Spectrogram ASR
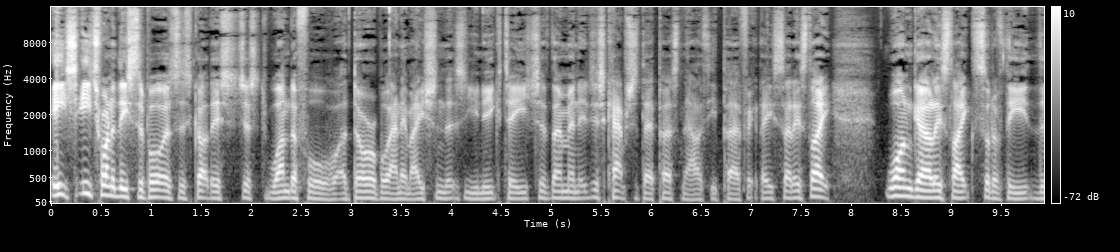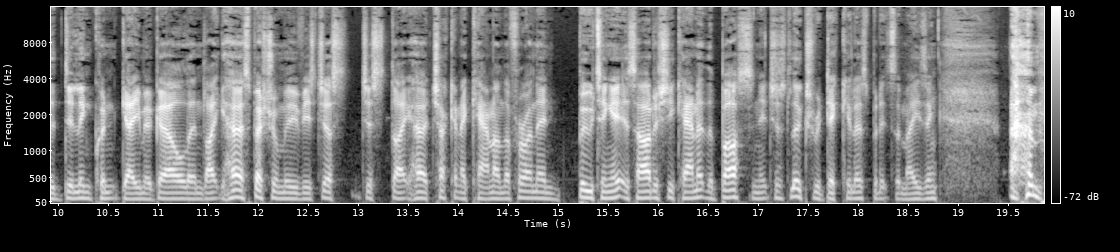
each each one of these supporters has got this just wonderful, adorable animation that's unique to each of them, and it just captures their personality perfectly. So it's like one girl is like sort of the the delinquent gamer girl, and like her special move is just just like her chucking a can on the floor and then booting it as hard as she can at the boss, and it just looks ridiculous, but it's amazing. Um,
